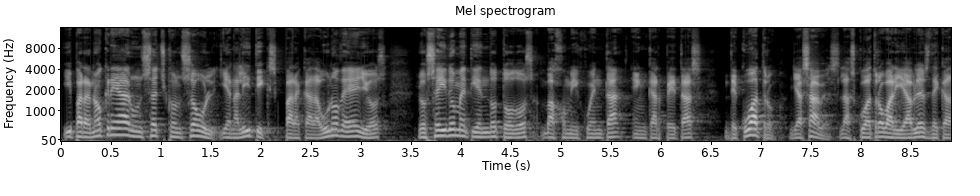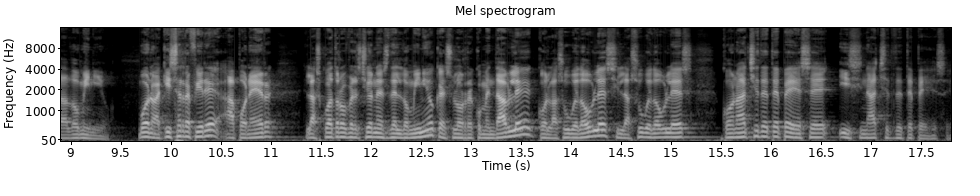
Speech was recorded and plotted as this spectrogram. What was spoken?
Y para no crear un Search Console y Analytics para cada uno de ellos, los he ido metiendo todos bajo mi cuenta en carpetas de cuatro. Ya sabes, las cuatro variables de cada dominio. Bueno, aquí se refiere a poner las cuatro versiones del dominio, que es lo recomendable, con las W y las W con HTTPS y sin HTTPS.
